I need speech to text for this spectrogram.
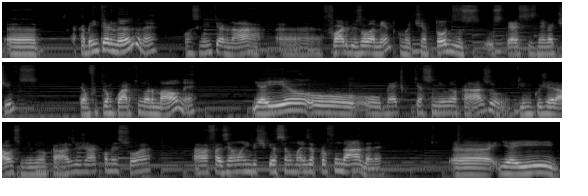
Uh, acabei internando, né? Consegui internar uh, fora do isolamento, como eu tinha todos os, os testes negativos. Então fui para um quarto normal, né? E aí o, o, médico que assumiu o meu caso, o clínico geral assumiu o meu caso, já começou a, a fazer uma investigação mais aprofundada, né? Uh, e aí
